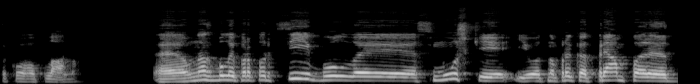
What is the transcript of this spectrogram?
такого плану. Е, У нас були пропорції, були смужки, і, от, наприклад, прямо перед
